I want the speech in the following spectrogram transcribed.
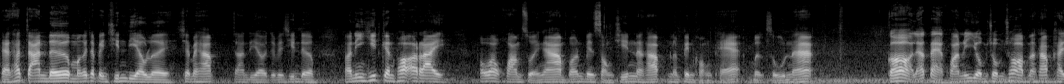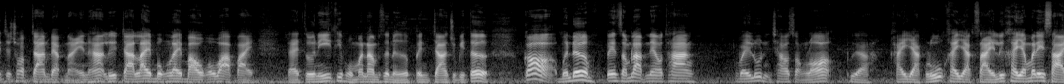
แต่ถ้าจานเดิมมันก็จะเป็นชิ้นเดียวเลยใช่ไหมครับจานเดียวจะเป็นชิ้นเดิม ตอนนี้ฮิตกันเพราะอะไร เพราะว่าความสวยงามเพราะมันเป็น 2 ชิ้นนะครับมันเป็นของแท้เบิกศูนย์นะฮะก็แล้วแต่ความนิยมชมชอบนะครับ ใครจะชอบจานแบบไหนนะฮะ หรือจานไล่บงไล่เบาก็ว่าไป แต่ตัวนี้ที่ผมมานำเสนอเป็นจานจูปิเตอร์ ก็เหมือนเดิมเป็นสำหรับแนวทางวัยรุ่นชาวสองล้อเผื่อใครอยากรู้ใครอยากใส่หรือใครยังไม่ได้ใส่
